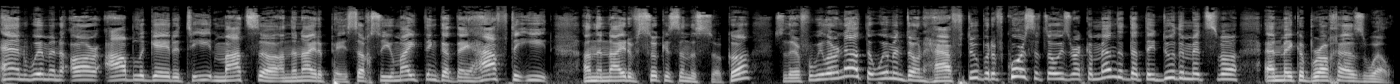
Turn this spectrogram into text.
and women are obligated to eat matzah on the night of Pesach. So you might think that they have to eat on the night of Sukkot in the Sukkah. So therefore, we learn out that women don't have to, but of course, it's always recommended that they do the mitzvah and make a bracha as well.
